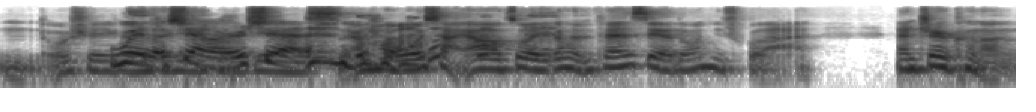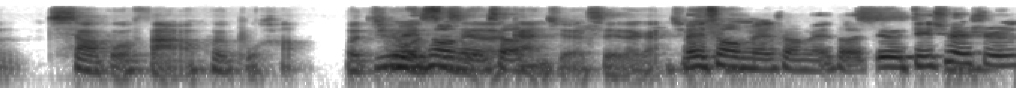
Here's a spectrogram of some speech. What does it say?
嗯，我是一个为了炫而炫，然后我想要做一个很 fancy 的东西出来。但这可能效果反而会不好，我这是我自己的感觉，自己的感觉。没错，没错，没错，就的确是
